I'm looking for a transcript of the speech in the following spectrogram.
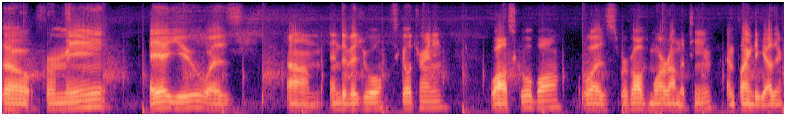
So for me, AAU was um, individual skill training, while school ball was revolved more around the team and playing together.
